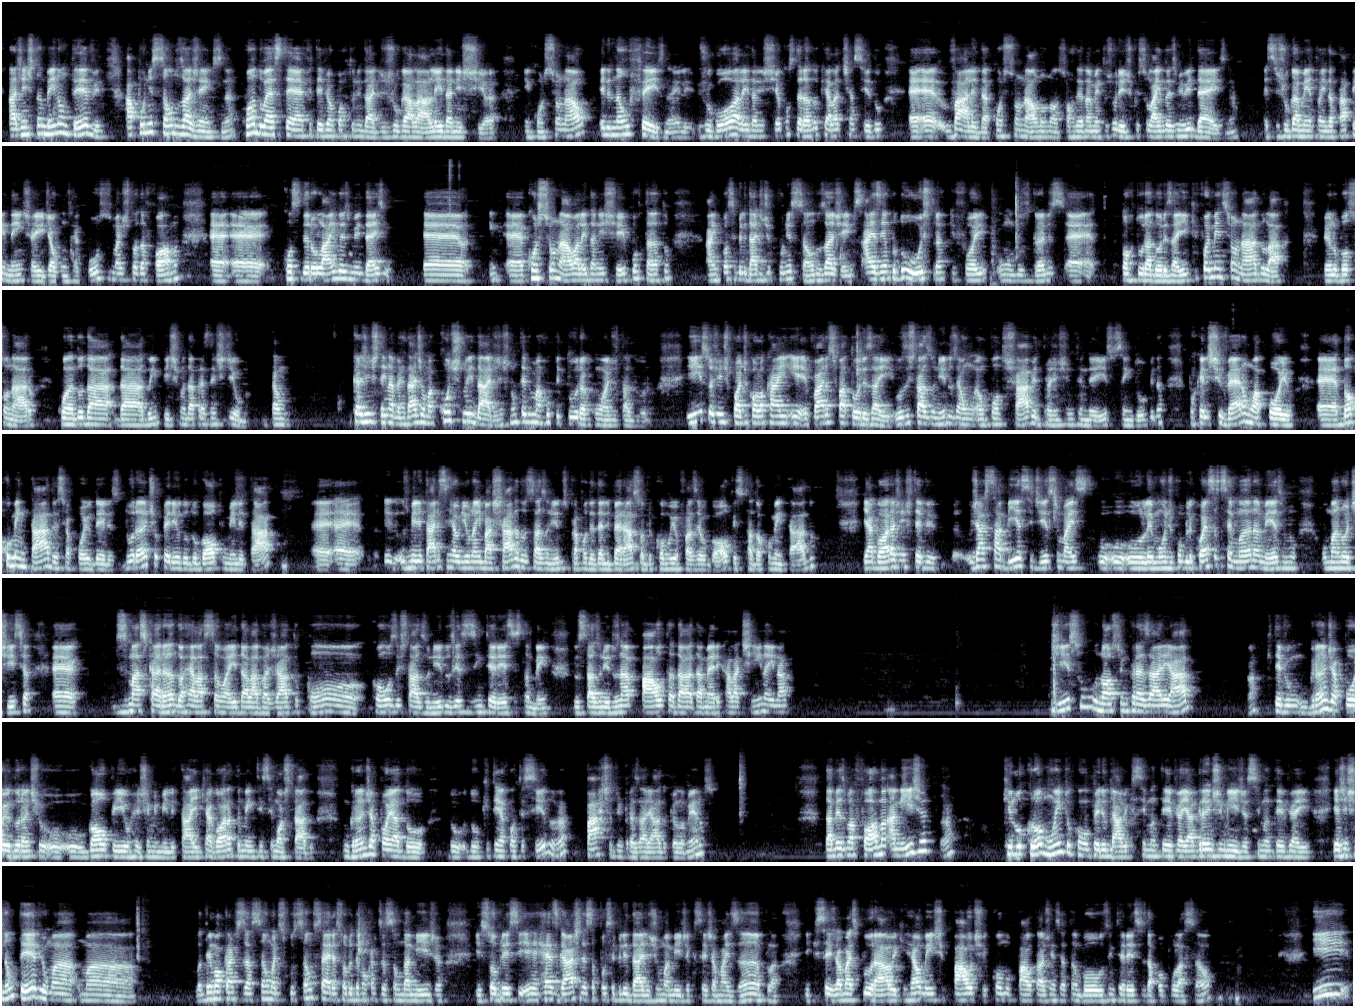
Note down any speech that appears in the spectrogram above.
a gente também não teve a punição dos agentes, né? Quando o STF teve a oportunidade de julgar lá a lei da anistia inconstitucional, ele não o fez, né? Ele julgou a lei da anistia considerando que ela tinha sido é, é, válida, constitucional no nosso ordenamento jurídico, isso lá em 2010, né? Esse julgamento ainda está pendente aí de alguns recursos, mas de toda forma é, é, considerou lá em 2010 é, é, constitucional a lei da anistia e, portanto, a impossibilidade de punição dos agentes. A exemplo do Ustra, que foi um dos grandes é, torturadores aí, que foi mencionado lá pelo Bolsonaro quando da, da, do impeachment da presidente Dilma. Então, o que a gente tem, na verdade, é uma continuidade. A gente não teve uma ruptura com a ditadura. E isso a gente pode colocar em vários fatores aí. Os Estados Unidos é um, é um ponto-chave para a gente entender isso, sem dúvida, porque eles tiveram um apoio é, documentado, esse apoio deles, durante o período do golpe militar. É, é, os militares se reuniam na embaixada dos Estados Unidos para poder deliberar sobre como iam fazer o golpe, isso está documentado. E agora a gente teve, já sabia-se disso, mas o, o, Le Monde publicou essa semana mesmo uma notícia é, desmascarando a relação aí da Lava Jato com, com os Estados Unidos e esses interesses também dos Estados Unidos na pauta da, da América Latina e na disso o nosso empresariado que teve um grande apoio durante o, o, golpe e o regime militar e que agora também tem se mostrado um grande apoiador do, do que tem acontecido, né? parte do empresariado, pelo menos. Da mesma forma, a mídia, né? que lucrou muito com o período e que se manteve aí, a grande mídia se manteve aí. E a gente não teve uma, uma democratização, uma discussão séria sobre a democratização da mídia e sobre esse resgate dessa possibilidade de uma mídia que seja mais ampla e que seja mais plural e que realmente paute, como pauta a agência Tambor, os interesses da população. E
